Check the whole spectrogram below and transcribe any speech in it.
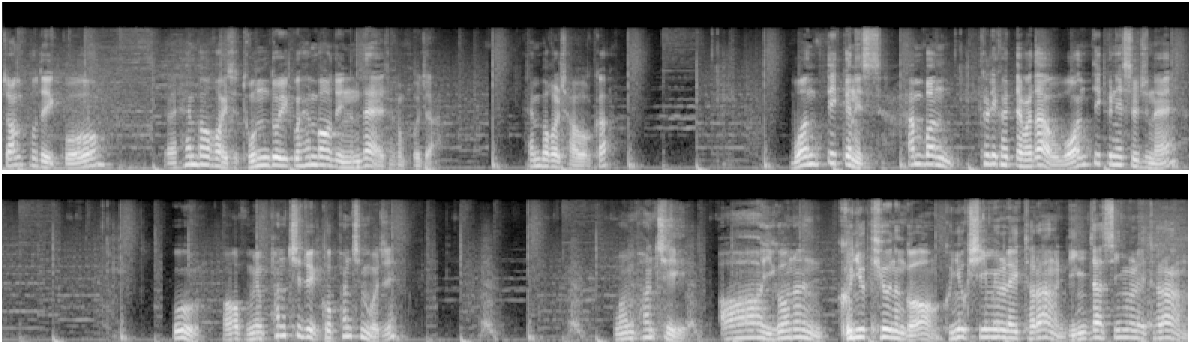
점프도 있고 햄버거 있어 돈도 있고 햄버거도 있는데 잠깐 보자 햄버거를 잡아볼까? one thickness 한 번 클릭할 때마다 one thickness를 주네 우, 어 보면 펀치도 있고 펀치 뭐지? one punch. 아 이거는 근육 키우는 거. 근육 시뮬레이터랑 닌자 시뮬레이터랑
